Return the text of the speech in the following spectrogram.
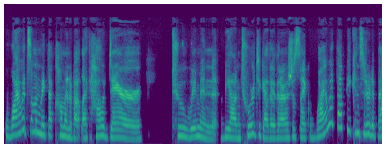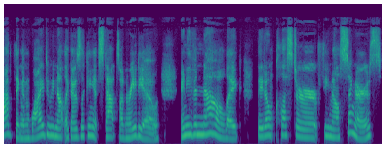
why would someone make that comment about like how dare two women be on tour together that I was just like, why would that be considered a bad thing? And why do we not like I was looking at stats on radio and even now, like they don't cluster female singers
